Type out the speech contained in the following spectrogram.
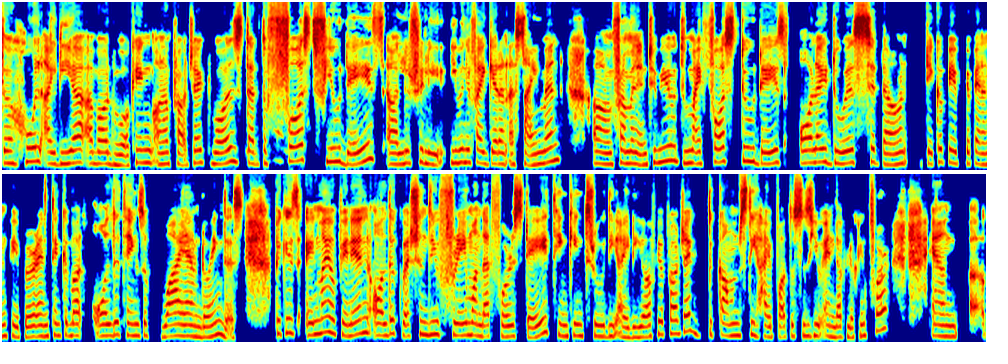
the whole idea about working on a project was that the first few days, uh, literally, even if I get an assignment um, from an interview, my first two days, all I do is sit down take a paper, pen and paper and think about all the things of why I'm doing this. Because in my opinion, all the questions you frame on that first day, thinking through the idea of your project becomes the hypothesis you end up looking for. And uh,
